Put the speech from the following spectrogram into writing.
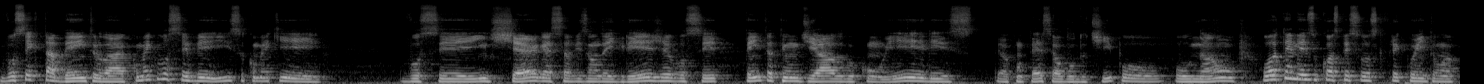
você que tá dentro lá, como é que você vê isso? Como é que você enxerga essa visão da igreja? Você tenta ter um diálogo com eles? Acontece algo do tipo ou, ou não? Ou até mesmo com as pessoas que frequentam lá?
